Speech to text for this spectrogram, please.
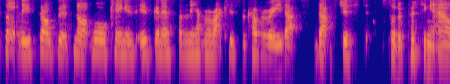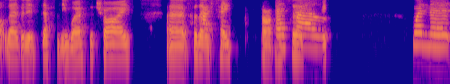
somebody's it, dog that's not walking is, is going to suddenly have a miraculous recovery. That's that's just sort of putting it out there that it's definitely worth a try uh, for those cases as well when the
